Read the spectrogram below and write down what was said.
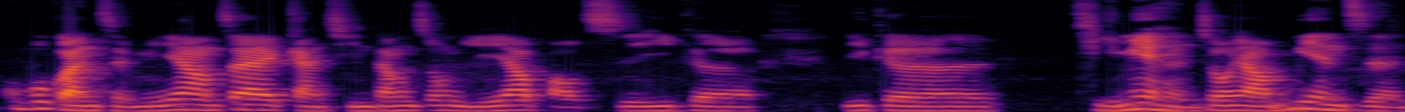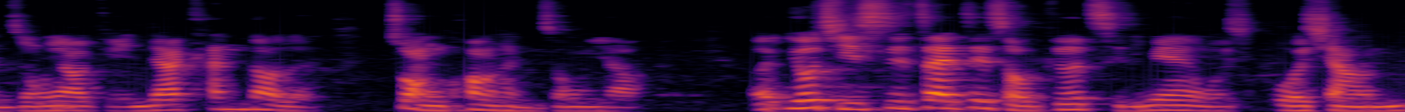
不管怎么样，在感情当中也要保持一个一个体面很重要，面子很重要，给人家看到的状况很重要。呃，尤其是在这首歌词里面，我我想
